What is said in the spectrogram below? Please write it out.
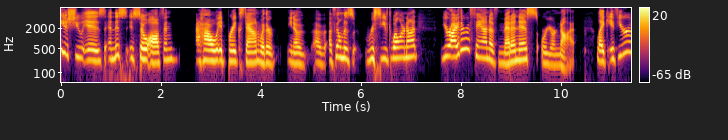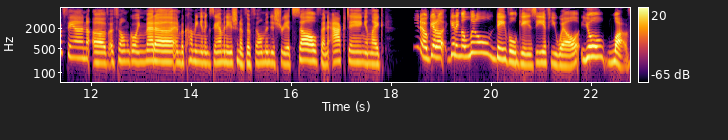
the issue is, and this is so often how it breaks down whether, you know, a, a film is received well or not. You're either a fan of meta ness or you're not. Like, if you're a fan of a film going meta and becoming an examination of the film industry itself and acting and like, you know, get a getting a little navel gazy, if you will, you'll love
